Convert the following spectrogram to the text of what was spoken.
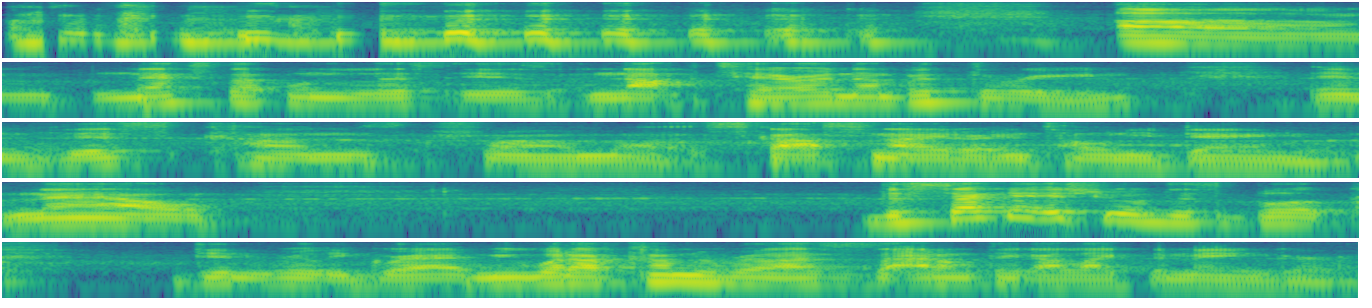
um, next up on the list is Nocterra number three, and this comes from uh, Scott Snyder and Tony Daniel. Now, the second issue of this book didn't really grab me. What I've come to realize is I don't think I like the main girl.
